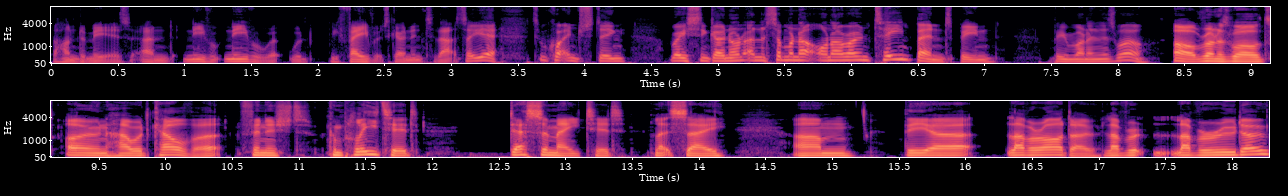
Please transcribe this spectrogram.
100 meters and neither neither would- would be favourites going into that so yeah some quite interesting racing going on and someone on our own team ben's been been running as well oh, Runners World's own Howard Calvert finished, completed, decimated, let's say, um, the uh, Lavarado, Lavar- Lavarudo,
